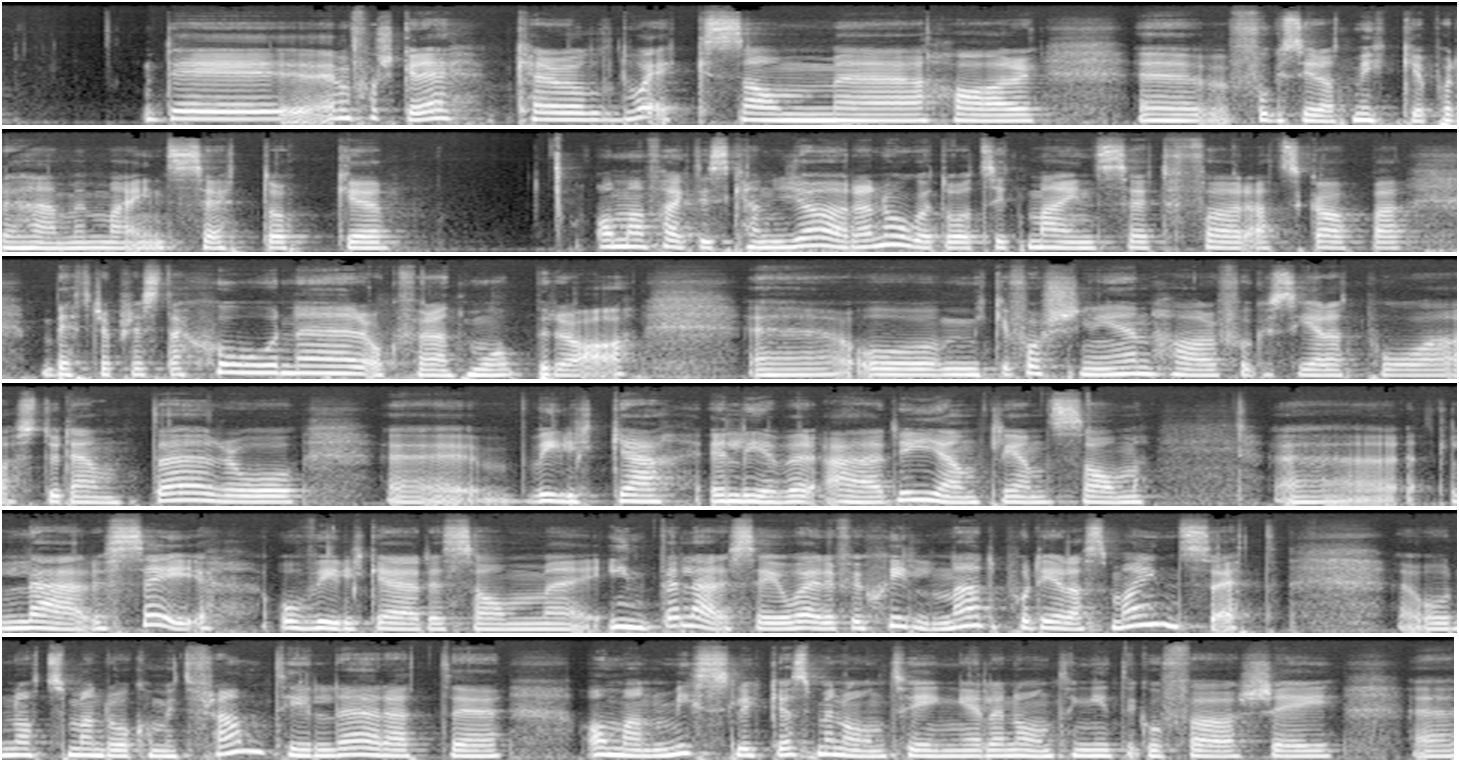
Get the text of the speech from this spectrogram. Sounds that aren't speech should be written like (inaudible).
det är en forskare, Carol Dweck, som uh, har uh, fokuserat mycket på det här med mindset och uh, om man faktiskt kan göra något åt sitt mindset för att skapa bättre prestationer och för att må bra. Och mycket forskningen har fokuserat på studenter och vilka elever är det egentligen som Eh, lär sig och vilka är det som eh, inte lär sig och vad är det för skillnad på deras mindset? Och något som man då kommit fram till är att eh, om man misslyckas med någonting eller någonting inte går för sig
